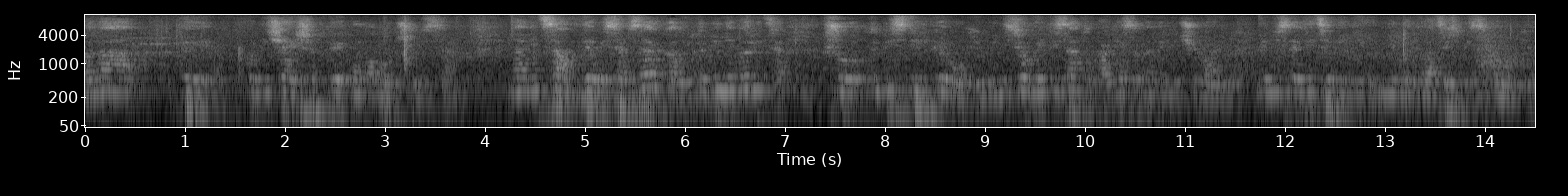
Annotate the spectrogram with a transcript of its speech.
вона ти помічаєш, як ти омолоджуєшся. Навіть сам дивишся в зеркало, тобі не віриться, що тобі стільки років. Мені сьомий десяток, а я себе не відчуваю. Мені здається, мені ніби 28 років.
